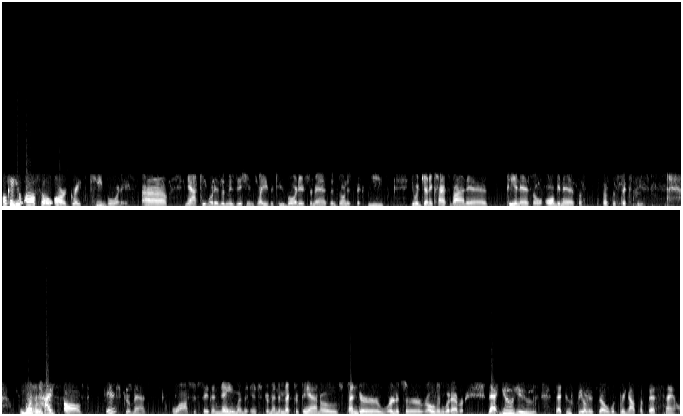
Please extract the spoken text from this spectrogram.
Okay, you also are a great keyboardist. Uh, now, keyboard is a musician, plays a keyboard instrument and during the 60s, you were generally classified as pianist or organist or, since the 60s. What Mhm. type of instrument or I should say the name of the instrument, electric pianos, Fender, Wurlitzer, Roland, whatever, that you use that you feel as though would bring out the best sound?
